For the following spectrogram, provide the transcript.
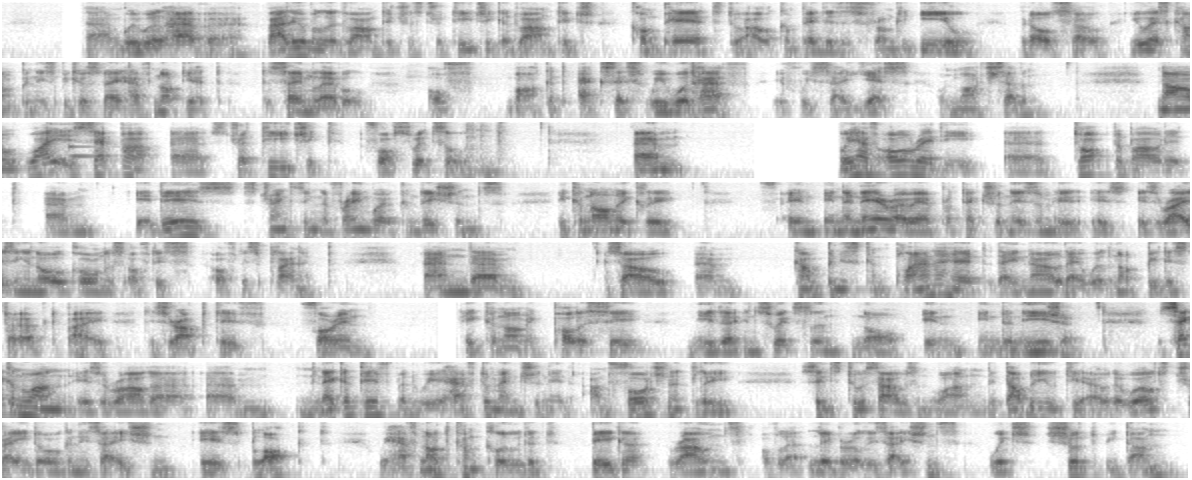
um, we will have a valuable advantage, a strategic advantage compared to our competitors from the EU, but also US companies because they have not yet the same level of market access we would have if we say yes on March 7. Now, why is CEPA uh, strategic for Switzerland? Um, we have already uh, talked about it. Um, it is strengthening the framework conditions economically in, in an era where protectionism is, is rising in all corners of this of this planet. And um, so um, companies can plan ahead. They know they will not be disturbed by disruptive foreign economic policy, neither in Switzerland nor in Indonesia. The second one is rather um, negative, but we have to mention it. Unfortunately, since 2001, the WTO, the World Trade Organization, is blocked. We have not concluded bigger rounds of liberalizations, which should be done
